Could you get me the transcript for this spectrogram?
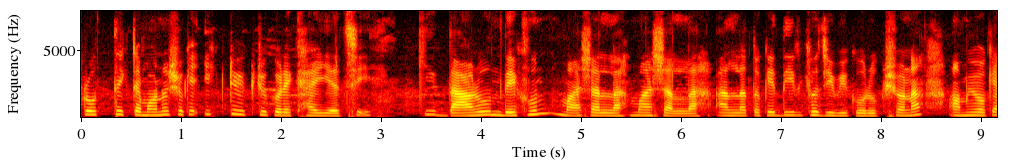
প্রত্যেকটা মানুষকে একটু একটু করে খাইয়েছি। কি দারুণ দেখুন। মাশাল্লাহ মাশাল্লাহ। আল্লাহ তোকে দীর্ঘজীবী করুক, সোনা। আমি ওকে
